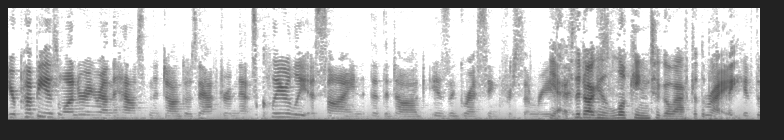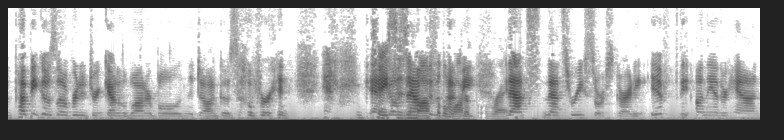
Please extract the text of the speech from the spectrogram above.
your puppy is wandering around the house and the dog goes after him, that's clearly a sign that the dog is aggressing for some reason. Yeah, if the dog is looking to go after the puppy. Right. If the puppy goes over to drink out of the water bowl and the dog goes over and, and, and Chases goes him off the of the water puppy, bowl, right. that's that's resource guarding. If the, on the other hand,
